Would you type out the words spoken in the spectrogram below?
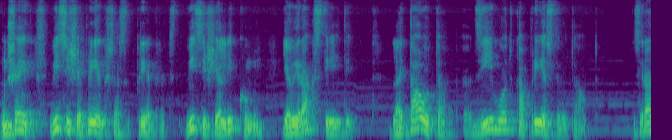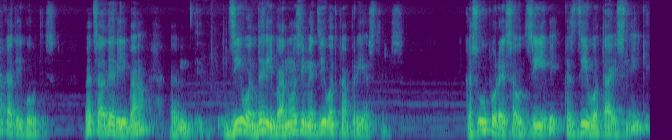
Un šeit visi šie priekšas, priekraksti, visi šie likumi jau ir rakstīti, lai tauta eh, dzīvotu kā priesteru tauta. Tas ir ārkārtīgi būtiski. Vecā derībā um, dzīvot derībā nozīmē dzīvot kā priesteris, kas upurē savu dzīvi, kas dzīvo taisnīgi,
